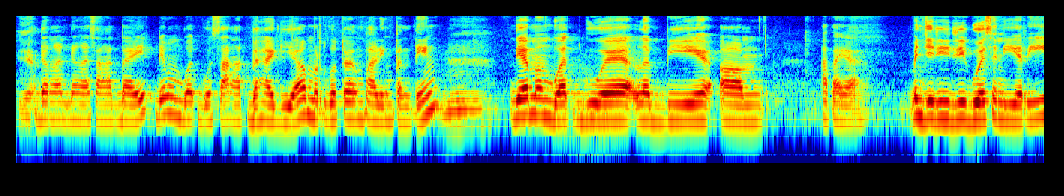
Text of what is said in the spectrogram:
Iya. Dengan dengan sangat baik. Dia membuat gue sangat bahagia. Menurut gue tuh yang paling penting. Hmm, Dia membuat gue lebih em, apa ya? Menjadi diri gue sendiri.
